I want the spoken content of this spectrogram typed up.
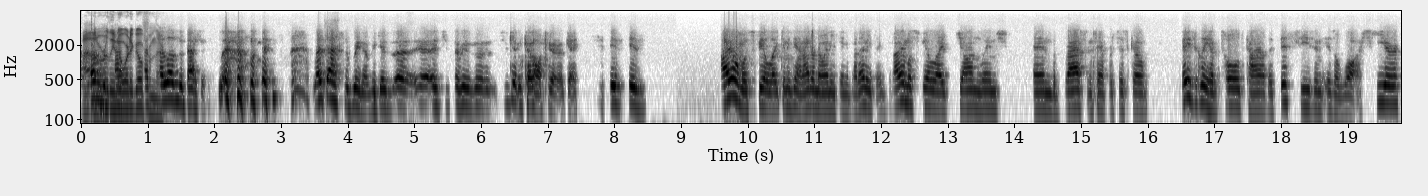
I don't really know where to go from there. I love the passion. Let's ask Sabrina because uh, it's, I mean, uh, she's getting cut off here. Okay, is is I almost feel like, and again, I don't know anything about anything, but I almost feel like John Lynch and the brass in San Francisco basically have told Kyle that this season is a wash. Here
